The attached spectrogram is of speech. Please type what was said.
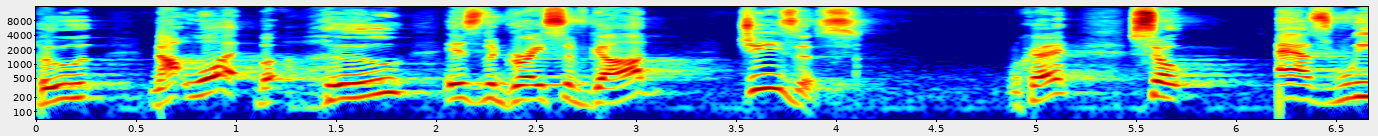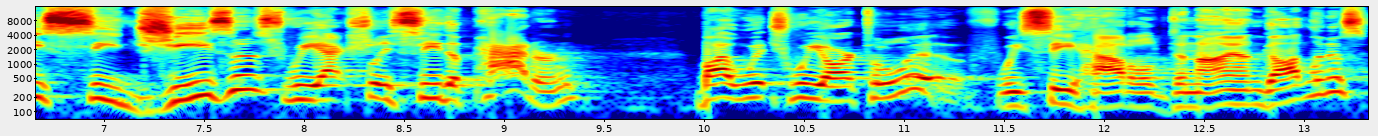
Who, not what, but who is the grace of God? Jesus. Okay? So as we see Jesus, we actually see the pattern by which we are to live. We see how to deny ungodliness.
